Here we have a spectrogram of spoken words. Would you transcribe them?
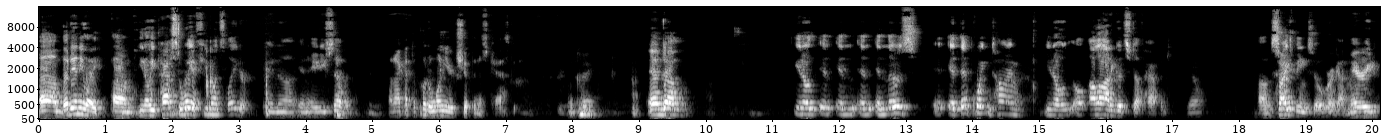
Um, but anyway, um, you know, he passed away a few months later in, uh, in 87. And I got to put a one year chip in his casket. Okay. And, um, you know, in, in, in, those, at that point in time, you know, a lot of good stuff happened, you know. Um, besides being sober, I got married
